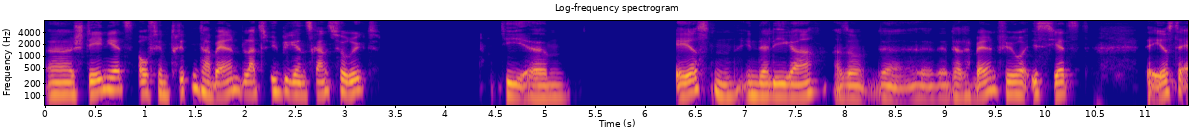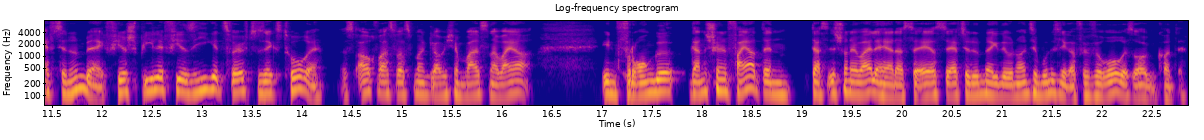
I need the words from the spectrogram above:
Äh, stehen jetzt auf dem dritten Tabellenplatz, übrigens ganz verrückt. Die ähm, ersten in der Liga, also der, der, der Tabellenführer ist jetzt der erste FC Nürnberg. Vier Spiele, vier Siege, zwölf zu sechs Tore. Das ist auch was, was man, glaube ich, am Walsner Weiher in Fronge ganz schön feiert, denn das ist schon eine Weile her, dass der erste FC Nürnberg in der 19 Bundesliga für Furore sorgen konnte.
